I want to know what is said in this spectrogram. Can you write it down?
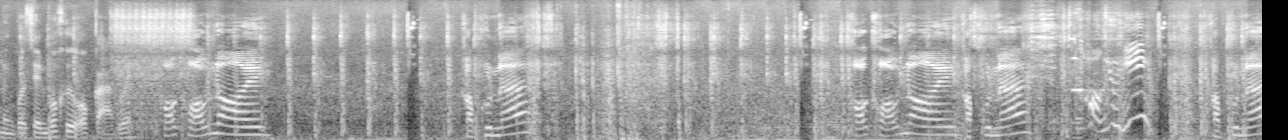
หนึ่งเปอร์เซ็นต์ก็คือโอกาสเว้ย ขอของหน่อย ขอบคุณนะ ขอของหน่อย ขอบคุณนะ ของอยู่นี่ ขอบคุณนะ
